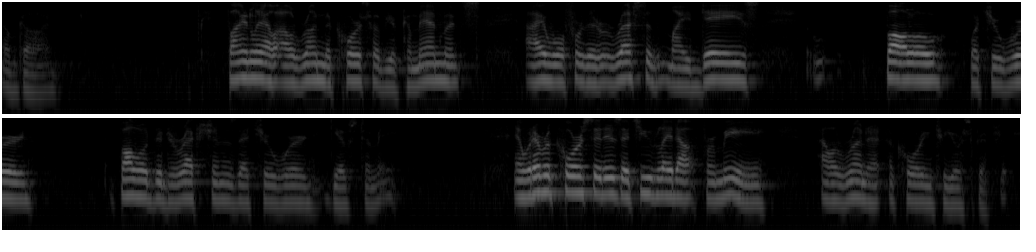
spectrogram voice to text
of God. Finally, I'll, I'll run the course of your commandments. I will, for the rest of my days, follow what your word, follow the directions that your word gives to me. And whatever course it is that you've laid out for me, I will run it according to your scriptures.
